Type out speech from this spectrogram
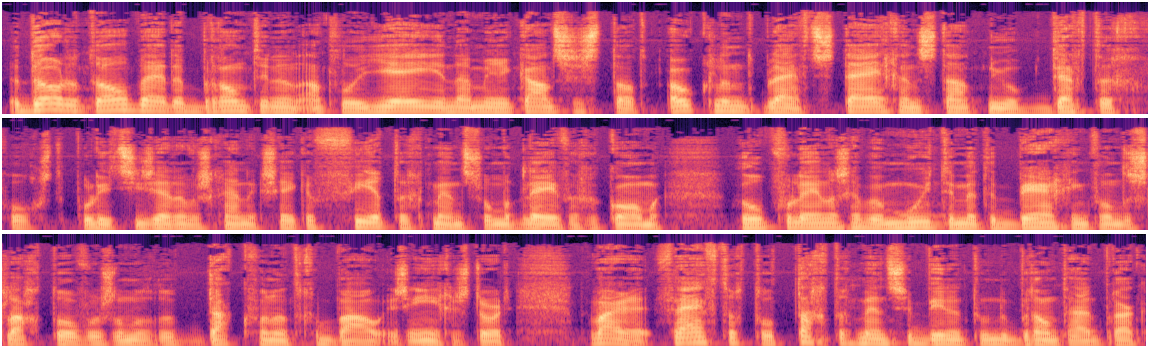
Het dodental bij de brand in een atelier in de Amerikaanse stad Oakland blijft stijgen en staat nu op 30. Volgens de politie zijn er waarschijnlijk zeker 40 mensen om het leven gekomen. Hulpverleners hebben moeite met de berging van de slachtoffers omdat het dak van het gebouw is ingestort. Er waren 50 tot 80 mensen binnen toen de brand uitbrak.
